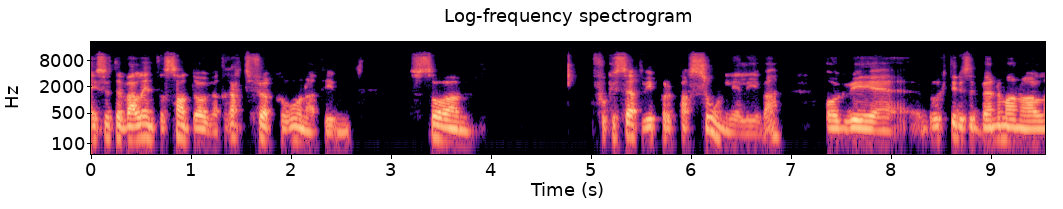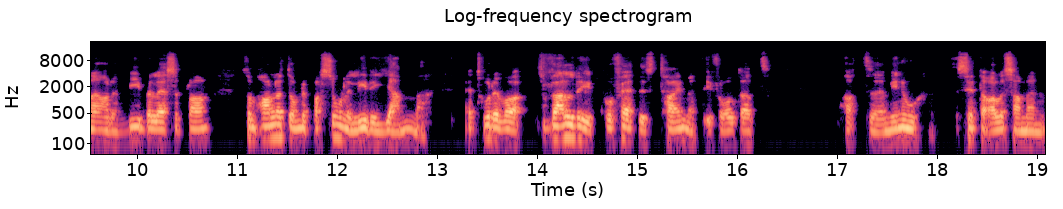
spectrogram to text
jeg syns det er veldig interessant òg at rett før koronatiden så fokuserte vi på det personlige livet. Og vi brukte disse bønnemanualene, hadde en bibelleseplan som handlet om det personlige livet hjemme. Jeg tror det var veldig profetisk timet i forhold til at, at eh, vi nå sitter alle sammen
